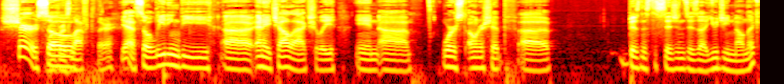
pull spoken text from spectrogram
Sure. So Whoever's left there. Yeah, so leading the uh, NHL actually in uh, worst ownership uh, business decisions is uh, Eugene Melnyk.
